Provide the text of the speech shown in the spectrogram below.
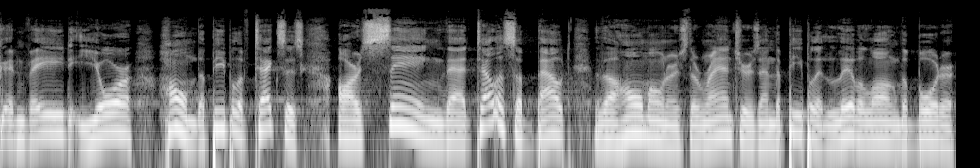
invade your home. The people of Texas are seeing that. Tell us about the homeowners, the ranchers, and the people that live along the border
